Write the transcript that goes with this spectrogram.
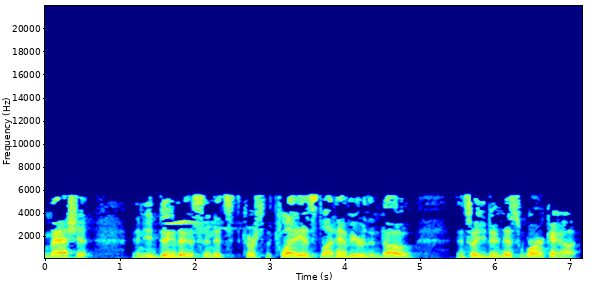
mash it, and you do this, and it's of course the clay is a lot heavier than dough, and so you do this workout.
